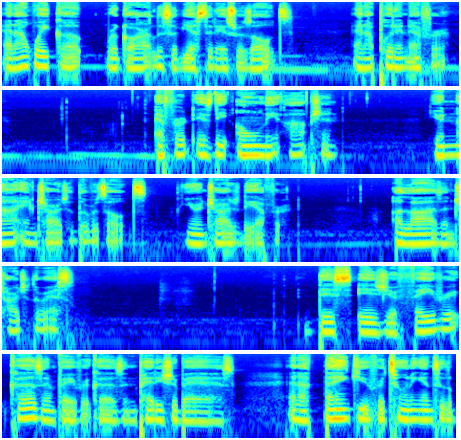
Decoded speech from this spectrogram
And I wake up regardless of yesterday's results and I put in effort. Effort is the only option. You're not in charge of the results, you're in charge of the effort. Allah is in charge of the rest. This is your favorite cousin, favorite cousin, Petty Shabazz. And I thank you for tuning into the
